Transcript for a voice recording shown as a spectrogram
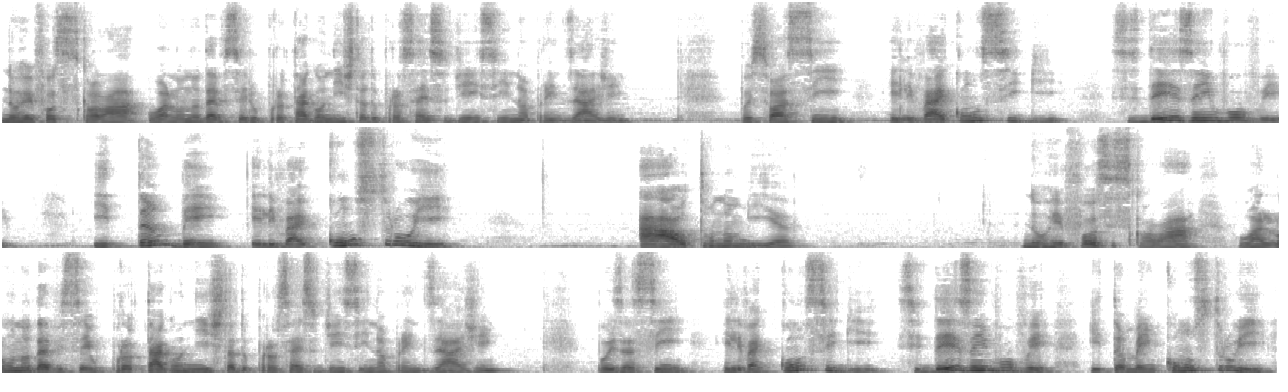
no reforço escolar, o aluno deve ser o protagonista do processo de ensino-aprendizagem, pois só assim ele vai conseguir se desenvolver e também ele vai construir a autonomia. No reforço escolar, o aluno deve ser o protagonista do processo de ensino-aprendizagem, pois assim ele vai conseguir se desenvolver e também construir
